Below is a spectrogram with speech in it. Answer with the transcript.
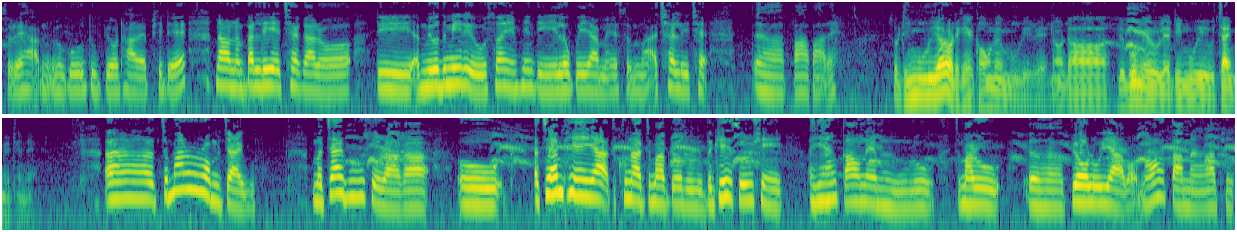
ဆိုတဲ့ဟာမျိုးကိုသူပြောထားတယ်ဖြစ်တယ်။နောက်နံပတ်အချက်ကတော့အမျိုးသမီးတွေကိုစွမ်းရည်မြှင့်တင်ရေးလုပ်ပေးရမယ်ဆိုပြီးအချက်ချက်ပါပါတယ်။ဒီမူတွေကတော့တကယ်ကောင်းတဲ့မူတွေပဲ။လေဘိုငယ်တို့လည်းဒီမူတွေကိုကြိုက်မယ်ထင်တယ်။ ကျမတို့တော့မကြိုက်ဘူး။မကြိုက်ဘူးဆိုတာကအကြမ်းဖျဉ်းအရအခုနကျမပြောသလိုတကယ်ဆိုရင်အရမ်းကောင်းတဲ့မူလို့ကျမတို့ပြောလို့ရတယ်သာမန်အားဖြင့်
